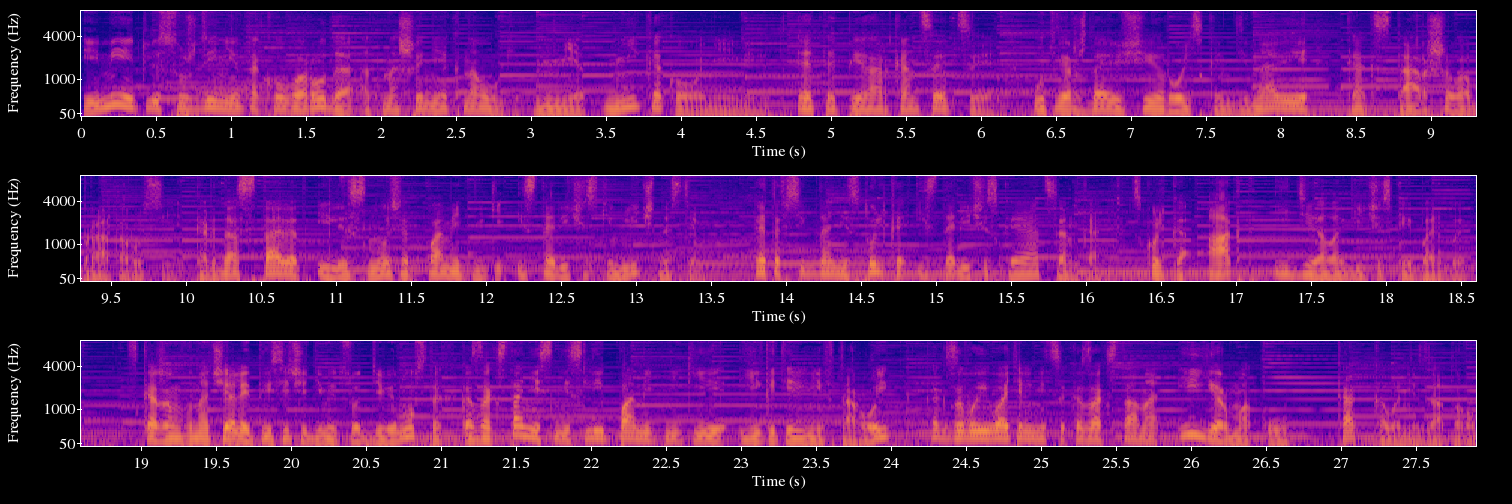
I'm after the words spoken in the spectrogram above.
Имеют ли суждения такого рода отношение к науке? Нет, никакого не имеют. Это пиар-концепции, утверждающие роль Скандинавии как старшего брата Руси. Когда ставят или сносят памятники историческим личностям, это всегда не столько историческая оценка, сколько акт идеологической борьбы. Скажем, в начале 1990-х в Казахстане снесли памятники Екатерине II, как завоевательнице Казахстана, и Ермаку, как колонизатору.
